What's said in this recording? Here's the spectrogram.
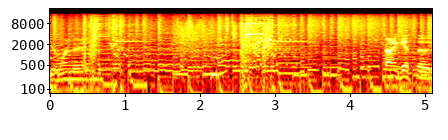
you're wondering. Trying to get those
